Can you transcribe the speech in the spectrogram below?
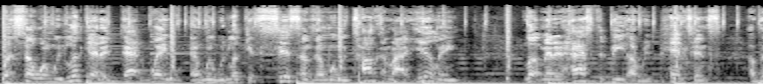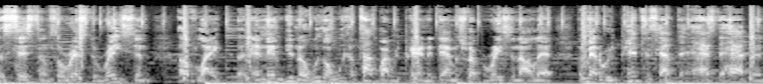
But so when we look at it that way, and when we look at systems, and when we're talking about healing, look, man, it has to be a repentance of the systems, a restoration of like, uh, and then you know we're gonna we gonna talk about repairing the damage, reparation, all that. But a repentance have to has to happen,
